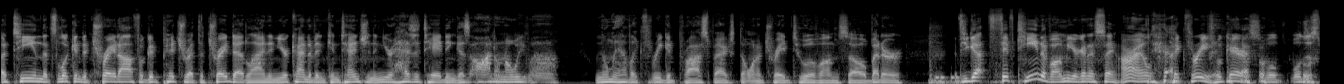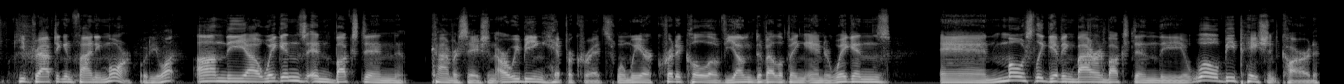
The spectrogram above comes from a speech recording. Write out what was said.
a team that's looking to trade off a good pitcher at the trade deadline, and you're kind of in contention, and you're hesitating because oh, I don't know, we uh, we only have like three good prospects. Don't want to trade two of them, so better. If you got 15 of them, you're going to say, all right, pick three. Who cares? We'll we'll just keep drafting and finding more. What do you want? On the uh, Wiggins and Buxton conversation, are we being hypocrites when we are critical of young developing Andrew Wiggins and mostly giving Byron Buxton the whoa, be patient card?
